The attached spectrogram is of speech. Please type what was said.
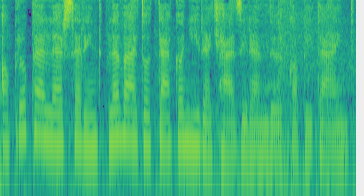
A propeller szerint leváltották a nyíregyházi rendőrkapitányt.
